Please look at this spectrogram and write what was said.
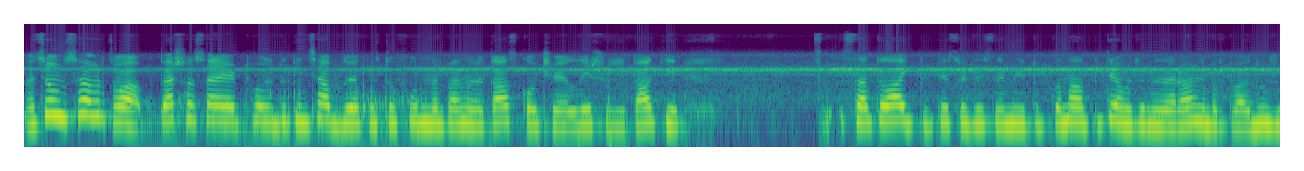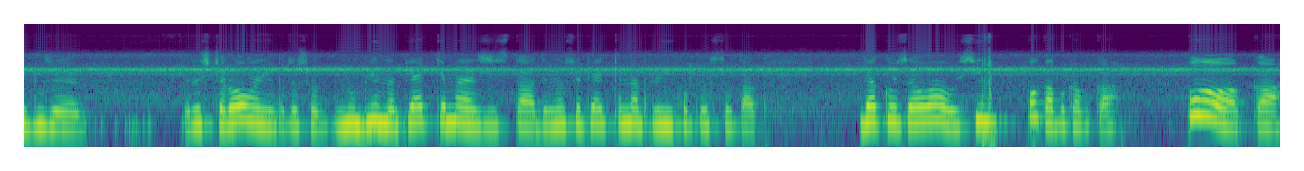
На цьому все, братва. Перша серія підходить до кінця, буду якось ту фуру, напевно, витаскав, чи лишу її так і. Ставте лайк, підписуйтесь на мій YouTube канал, підтримуйте мене реально, братва. Я дуже-дуже розчарований, тому що, ну блін, на 5 км зі 100, 95 км проїхав просто так. Дякую за увагу, всім пока-пока-пока. Пока!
